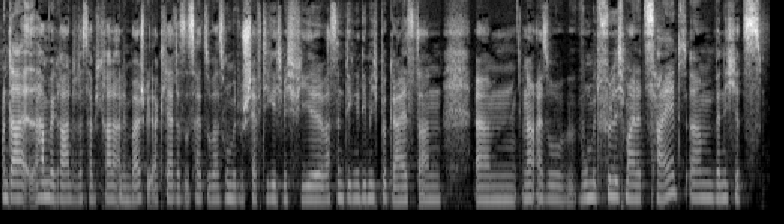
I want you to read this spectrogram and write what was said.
Und da haben wir gerade, das habe ich gerade an dem Beispiel erklärt, das ist halt sowas, womit beschäftige ich mich viel, was sind Dinge, die mich begeistern, ähm, ne, also womit fülle ich meine Zeit, ähm, wenn ich jetzt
